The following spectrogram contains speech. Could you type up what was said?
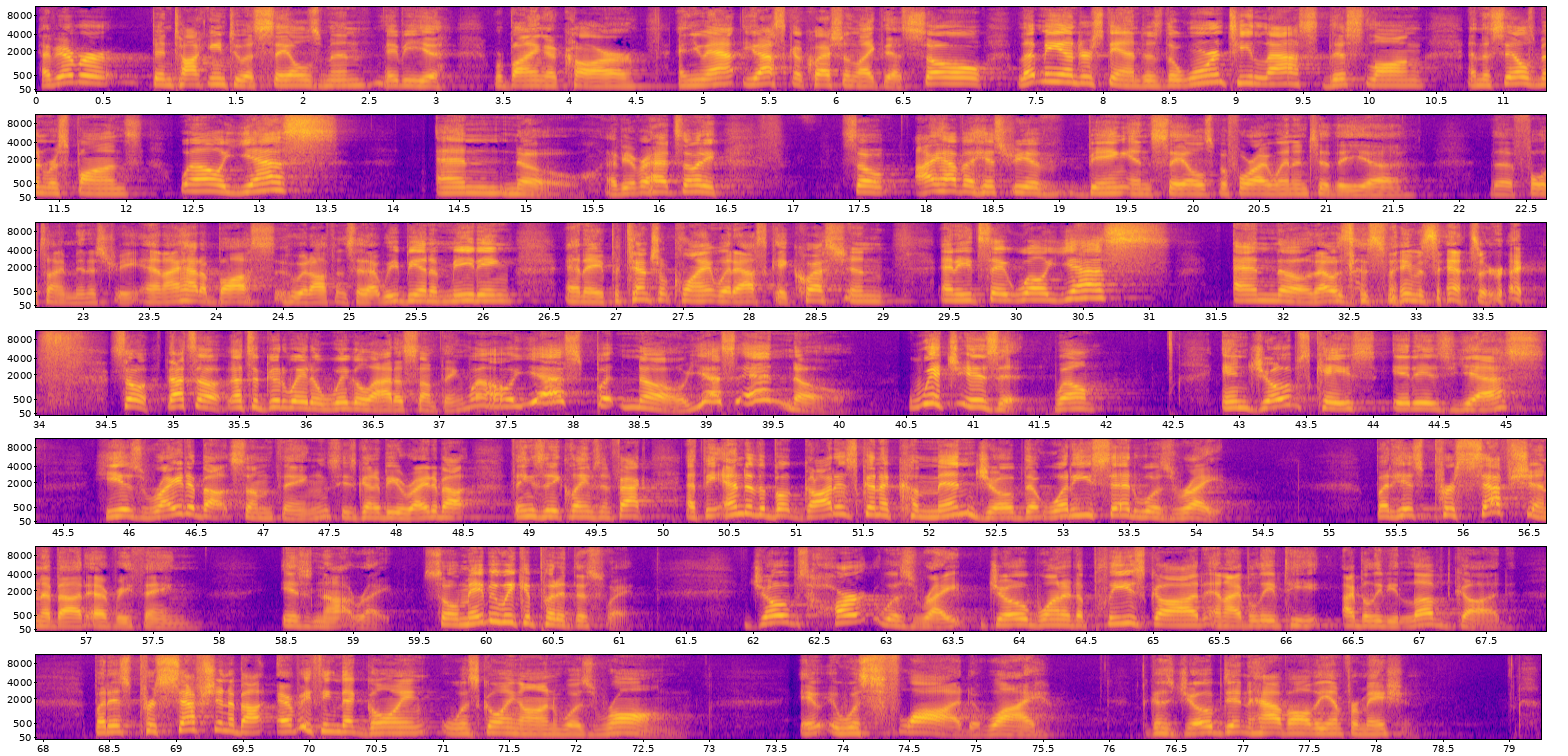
Have you ever been talking to a salesman? Maybe you we're buying a car, and you, a- you ask a question like this So let me understand, does the warranty last this long? And the salesman responds, Well, yes and no. Have you ever had somebody? So I have a history of being in sales before I went into the. Uh, the full time ministry. And I had a boss who would often say that. We'd be in a meeting, and a potential client would ask a question, and he'd say, Well, yes and no. That was his famous answer, right? So that's a, that's a good way to wiggle out of something. Well, yes, but no. Yes and no. Which is it? Well, in Job's case, it is yes. He is right about some things. He's going to be right about things that he claims. In fact, at the end of the book, God is going to commend Job that what he said was right. But his perception about everything is not right. So maybe we could put it this way Job's heart was right. Job wanted to please God, and I, believed he, I believe he loved God. But his perception about everything that going, was going on was wrong. It, it was flawed. Why? Because Job didn't have all the information.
